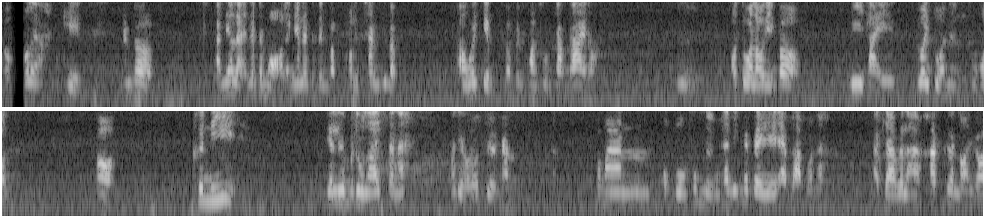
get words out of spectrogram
เราก็เลยอะโอเคงั้นก็ อันเนี้ยแหละน่าจะเหมาะอะไรเงี้ยน่าจะเป็นแบบคอลเลคชันที่แบบ เอาไว้เก็บแบบเป็นความทรงจำได้เนาะอืมเพราะตัวเราเองก็มีใส่ด้วยตัวหนึ่งทุกคน ก็คืนนี้ อย่าลืมมาดูไลฟ์กันนะแล้วเดี๋ยวเราเจอกัน ประมาณหกโมงทุ่มหนึ่งถ้านิกไม่ไปแอบหลับก่อนนะอาจจะเวลาคาดเคลื่อนหน่อยก็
